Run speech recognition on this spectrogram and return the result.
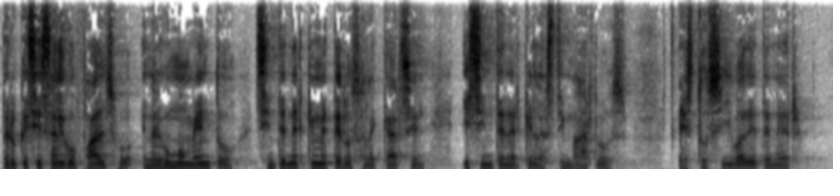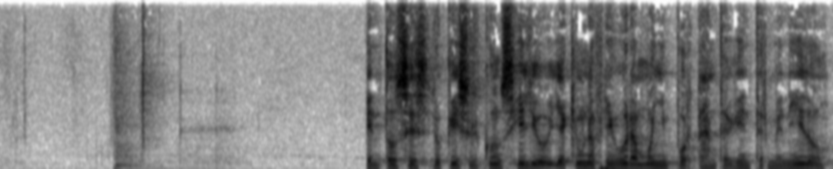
pero que si es algo falso, en algún momento, sin tener que meterlos a la cárcel y sin tener que lastimarlos, esto sí va a detener. Entonces lo que hizo el concilio, ya que una figura muy importante había intervenido,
